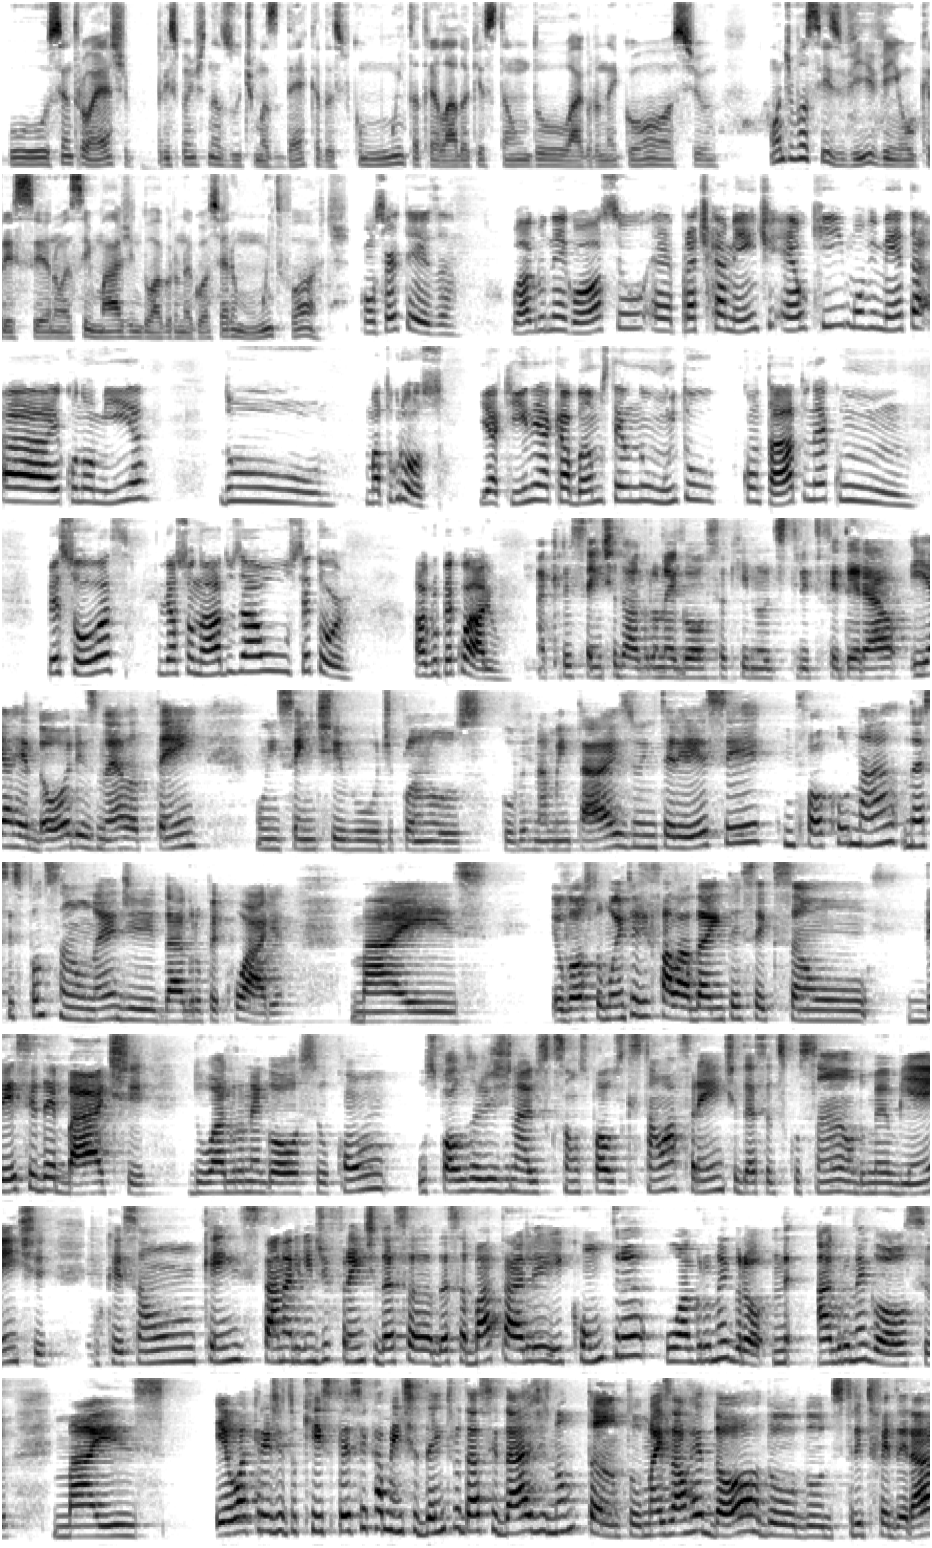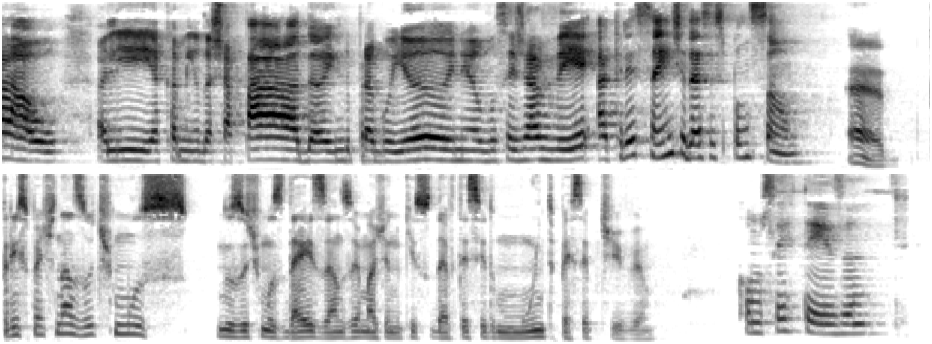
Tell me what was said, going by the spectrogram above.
O Centro-Oeste, principalmente nas últimas décadas, ficou muito atrelado à questão do agronegócio, Onde vocês vivem ou cresceram, essa imagem do agronegócio era muito forte? Com certeza. O agronegócio é praticamente é o que movimenta a economia do Mato Grosso. E aqui, né, acabamos tendo muito contato, né, com pessoas relacionadas ao setor agropecuário. A crescente do agronegócio aqui no Distrito Federal e arredores, né, ela tem o incentivo de planos governamentais e o interesse com foco na, nessa expansão né, de, da agropecuária. Mas eu gosto muito de falar da intersecção desse debate do agronegócio com os povos originários, que são os povos que estão à frente dessa discussão do meio ambiente, porque são quem está na linha de frente dessa, dessa batalha aí contra o agronegócio. Mas eu acredito que especificamente dentro da cidade, não tanto, mas ao redor do, do Distrito Federal, ali a caminho da Chapada, indo para Goiânia, você já vê a crescente dessa expansão. É, principalmente nas últimos nos últimos 10 anos, eu imagino que isso deve ter sido muito perceptível. Com certeza.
